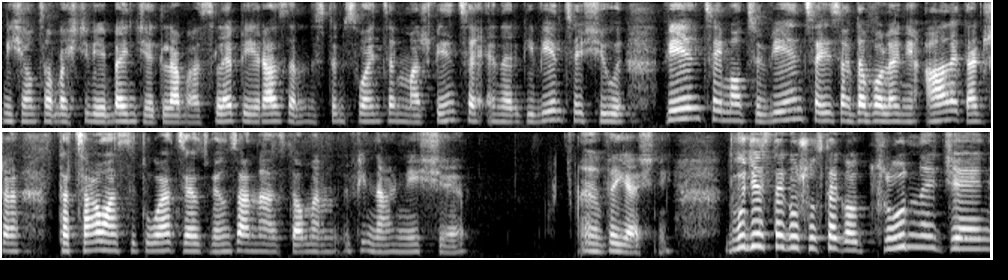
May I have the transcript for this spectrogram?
miesiąca właściwie będzie dla Was lepiej. Razem z tym słońcem masz więcej energii, więcej siły, więcej mocy, więcej zadowolenia, ale także ta cała sytuacja związana z domem finalnie się wyjaśni. 26 trudny dzień,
